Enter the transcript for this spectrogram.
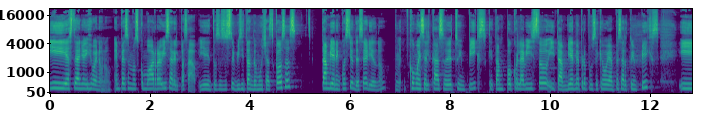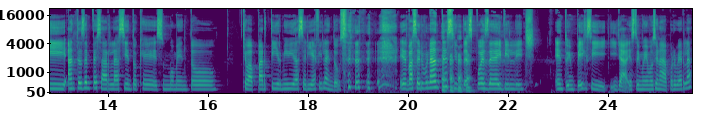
Y este año dije, bueno, no, empecemos como a revisar el pasado. Y entonces estoy visitando muchas cosas, también en cuestión de series, ¿no? Como es el caso de Twin Peaks, que tampoco la he visto y también me propuse que voy a empezar Twin Peaks. Y antes de empezarla, siento que es un momento que va a partir mi vida seriéfila en dos. va a ser un antes y un después de David Leitch en Twin Peaks y, y, ya estoy muy emocionada por verla.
